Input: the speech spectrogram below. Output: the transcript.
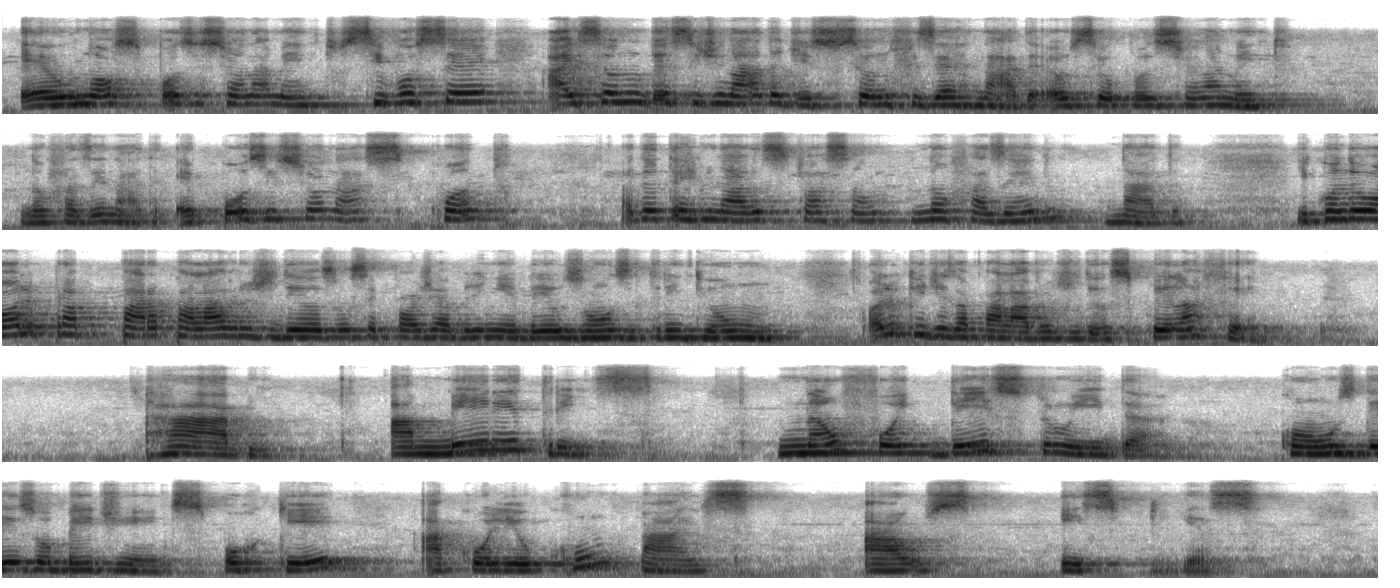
é o nosso posicionamento. Se você, aí se eu não decidir nada disso, se eu não fizer nada, é o seu posicionamento. Não fazer nada, é posicionar-se quanto a determinada situação, não fazendo nada. E quando eu olho pra, para a palavra de Deus, você pode abrir em Hebreus 11, 31. Olha o que diz a palavra de Deus: pela fé. Raabe, a meretriz, não foi destruída com os desobedientes, porque acolheu com paz aos espias.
